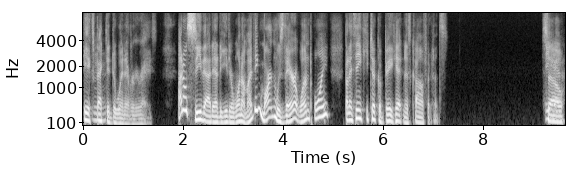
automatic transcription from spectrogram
He mm-hmm. expected to win every race. I don't see that at either one of them. I think Martin was there at one point, but I think he took a big hit in his confidence. So Yeah.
